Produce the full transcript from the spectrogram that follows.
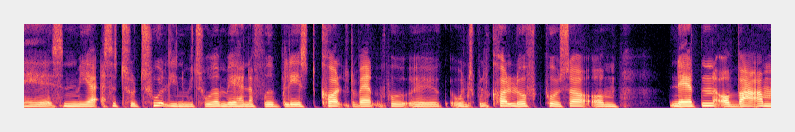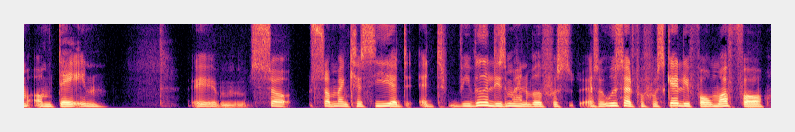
øh, sådan mere altså torturlignende metoder med, han har fået blæst koldt vand på, øh, undskyld, kold luft på sig om natten og varm om dagen. Øhm, så, så man kan sige, at, at vi ved ligesom, at han har været for, altså udsat for forskellige former for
